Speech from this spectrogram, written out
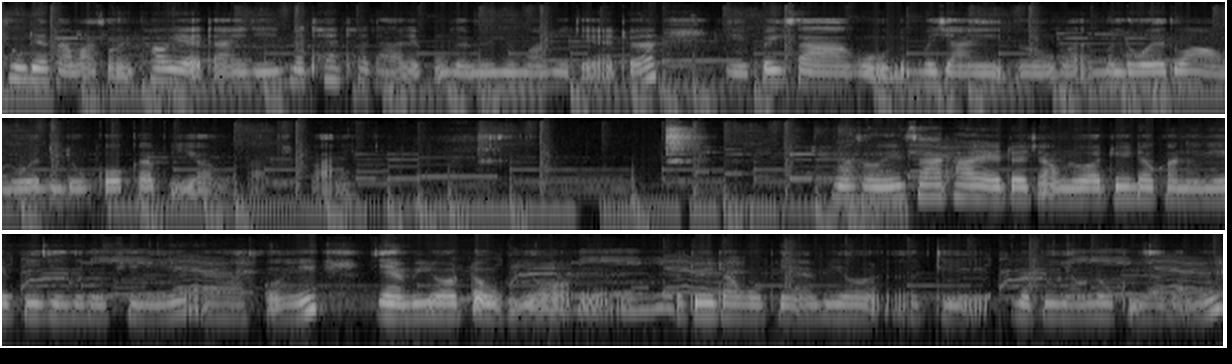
ချုပ်တဲ့ခါမှာဆိုရင်ခောက်ရက်အတိုင်းဒီနှစ်ထပ်ထပ်ထားတဲ့ပုံစံမျိုးယူမှာဖြစ်တဲ့အတွက်ဒီပိတ်စာကိုမရိုင်းဟိုမလွဲသွားအောင်လို့ဒီလိုကောက်ကပ်ပြီးရမှာဖြစ်ပါတယ် မဆိုရင်စားထားတဲ့အတွက်ကြောင့်မလို့အတွင်းတောက်ကနေလည်းပြည်ချင်းသလိုဖြစ်နေရဲ့အဲဒါဆိုရင်ပြန်ပြီးတော့တုပ်ပြီးတော့အတွင်းတောက်ကိုပြန်ပြီးတော့ဒီမပြေအောင်လုပ်ပြရပါမယ်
